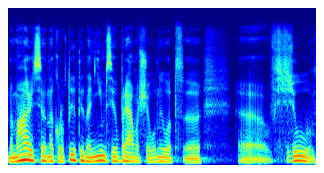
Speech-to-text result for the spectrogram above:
намагаються накрутити на німців прямо, що вони от. е, е, Всю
